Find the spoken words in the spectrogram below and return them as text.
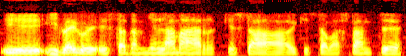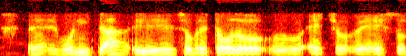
y, luego está también la mar que está que está bastante eh, bonita sobre todo uh, hecho esto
